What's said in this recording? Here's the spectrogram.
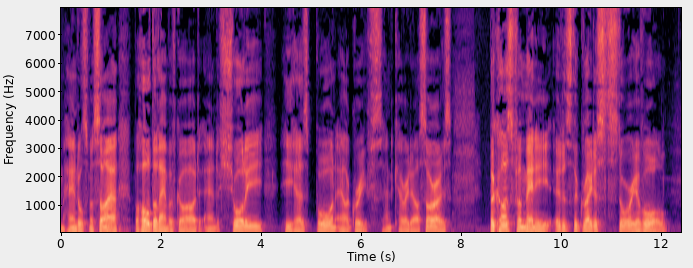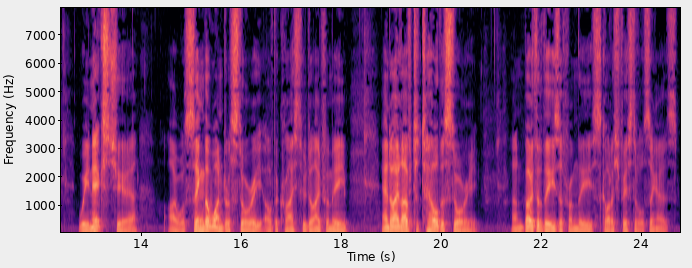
Handel's Messiah, Behold the Lamb of God, and surely he has borne our griefs and carried our sorrows. Because for many it is the greatest story of all, we next share I will sing the wondrous story of the Christ who died for me, and I love to tell the story. And both of these are from the Scottish Festival Singers.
